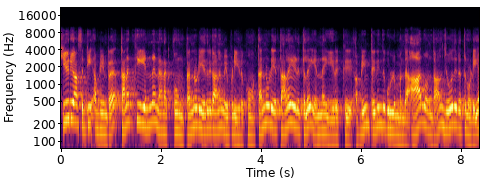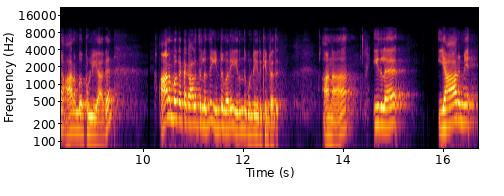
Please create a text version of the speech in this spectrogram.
கியூரியாசிட்டி அப்படின்ற தனக்கு என்ன நடக்கும்? தன்னுடைய எதிர்காலம் எப்படி இருக்கும்? தன்னுடைய தலையெழுத்தில் என்ன இருக்கு? அப்படின்னு தெரிந்து கொள்ளும் அந்த ஆர்வம் தான் ஜோதிடத்தினுடைய ஆரம்ப புள்ளியாக ஆரம்ப கட்ட காலத்திலிருந்து இன்று வரை இருந்து கொண்டு இருக்கின்றது. ஆனால் இதில் யாருமே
